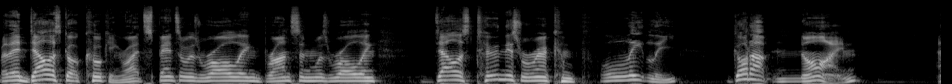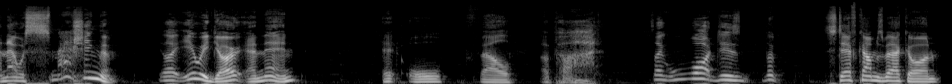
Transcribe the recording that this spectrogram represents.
But then Dallas got cooking, right? Spencer was rolling, Brunson was rolling. Dallas turned this around completely, got up nine, and they were smashing them. You're like, here we go. And then it all fell apart. It's like, what is. Look, Steph comes back on,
